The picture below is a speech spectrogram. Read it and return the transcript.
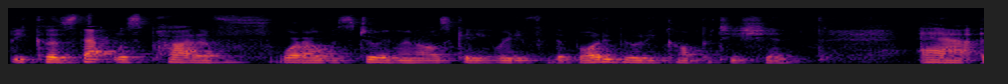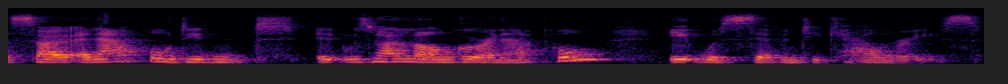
because that was part of what I was doing when I was getting ready for the bodybuilding competition. Uh, so an apple didn't. It was no longer an apple. It was seventy calories.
